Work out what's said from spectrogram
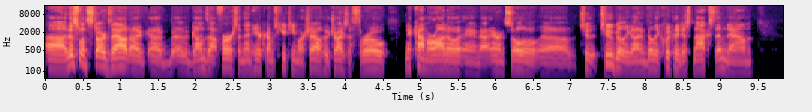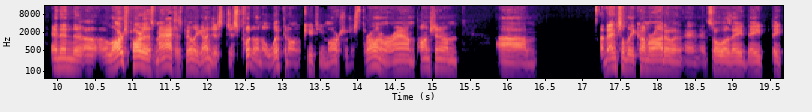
Uh, this one starts out uh, uh, guns out first, and then here comes QT Marshall, who tries to throw Nick Comoroto and uh, Aaron Solo uh, to to Billy Gunn, and Billy quickly just knocks them down. And then the, a large part of this match is Billy Gunn just just putting on a whipping on QT Marshall, just throwing him around, punching him. Um, eventually, Comoroto and, and, and, Solo they they they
